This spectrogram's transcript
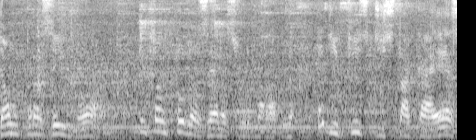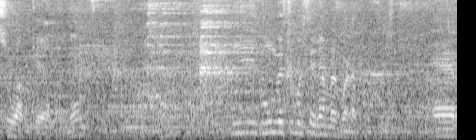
dá um prazer enorme. Então todas elas foram maravilhosas. É difícil destacar essa ou aquela, né? E vamos ver se você lembra agora, Francisco. É,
